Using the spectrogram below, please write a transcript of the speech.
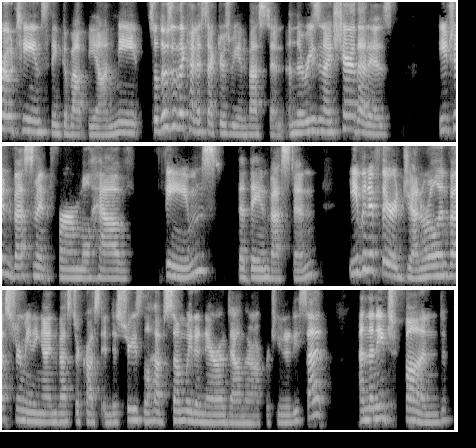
proteins, think about beyond meat. So those are the kind of sectors we invest in. And the reason I share that is each investment firm will have themes that they invest in even if they're a general investor, meaning I invest across industries, they'll have some way to narrow down their opportunity set. And then each fund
